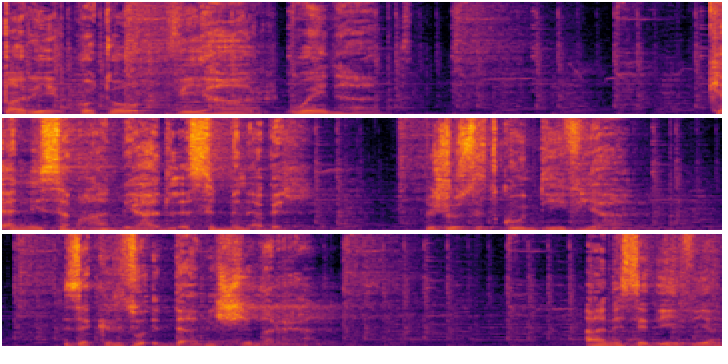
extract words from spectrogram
طريق كتب فيهار. وين هاد؟ كأني سمعان بهذا الاسم من قبل. بجوز تكون ديفيا ذكرته قدامي شي مرة. آنسة ديفيا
